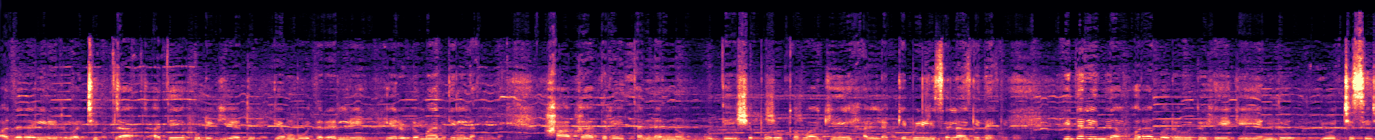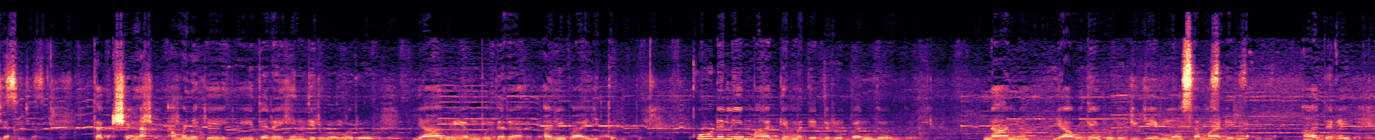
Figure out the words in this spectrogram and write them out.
ಅದರಲ್ಲಿರುವ ಚಿತ್ರ ಅದೇ ಹುಡುಗಿಯದು ಎಂಬುದರಲ್ಲಿ ಎರಡು ಮಾತಿಲ್ಲ. ಹಾಗಾದರೆ ತನ್ನನ್ನು ಉದ್ದೇಶಪೂರ್ವಕವಾಗಿಯೇ ಹಳ್ಳಕ್ಕೆ ಬೀಳಿಸಲಾಗಿದೆ. ಇದರಿಂದ ಹೊರಬರುವುದು ಹೇಗೆ ಎಂದು ಯೋಚಿಸಿದ. ತಕ್ಷಣ ಅವನಿಗೆ ಇದರ ಹಿಂದಿರುವವರು ಯಾರು ಎಂಬುದರ ಅರಿವಾಯಿತು. ಕೂಡಲೇ ಮಾಧ್ಯಮದೆದುರು ಬಂದು ನಾನು ಯಾವುದೇ ಹುಡುಗಿಗೆ ಮೋಸ ಮಾಡಿಲ್ಲ. ಆದರೆ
